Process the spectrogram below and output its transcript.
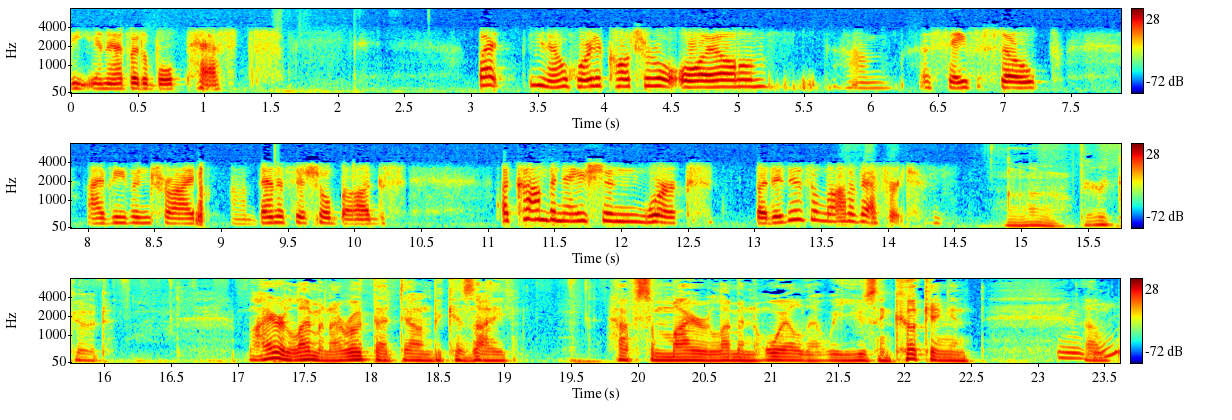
the inevitable pests. But, you know, horticultural oil, um, a safe soap, I've even tried uh, beneficial bugs. A combination works, but it is a lot of effort. Ah, very good. Meyer lemon. I wrote that down because I have some Meyer lemon oil that we use in cooking, and um,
